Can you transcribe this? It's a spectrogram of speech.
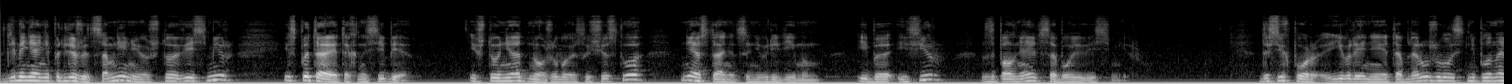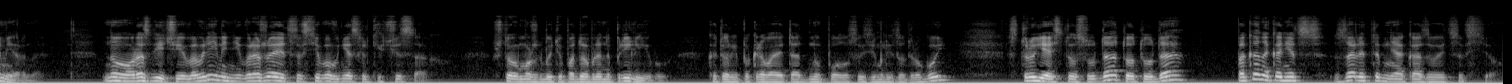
Для меня не подлежит сомнению, что весь мир испытает их на себе, и что ни одно живое существо не останется невредимым, ибо эфир заполняет собой весь мир. До сих пор явление это обнаруживалось непланомерно, но различие во времени выражается всего в нескольких часах, что может быть уподоблено приливу, который покрывает одну полосу земли за другой, струясь то сюда, то туда, пока, наконец, залитым не оказывается все.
